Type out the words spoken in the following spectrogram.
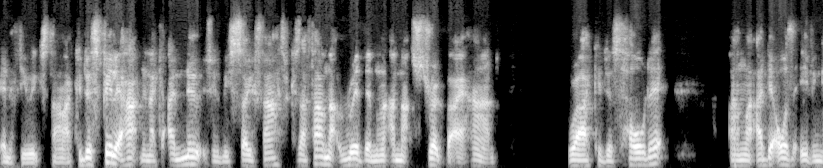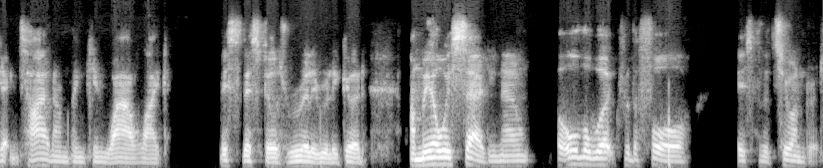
in a few weeks' time. I could just feel it happening. Like I knew it was going to be so fast because I found that rhythm and that stroke that I had where I could just hold it. And like I wasn't even getting tired. I'm thinking, wow, like this this feels really really good. And we always said, you know, all the work for the four is for the 200.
